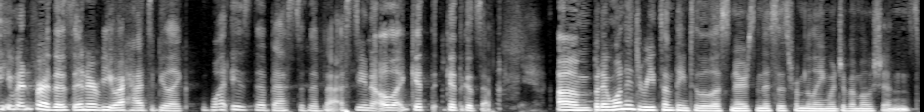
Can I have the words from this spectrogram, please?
even for this interview, I had to be like, what is the best of the best? You know, like get the, get the good stuff. Um, but I wanted to read something to the listeners, and this is from the language of emotions.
